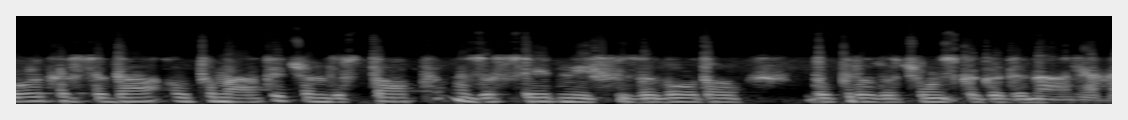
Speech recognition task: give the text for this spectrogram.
kolikor se da avtomatičen dostop zasebnih zavodov do proračunskega denarja.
